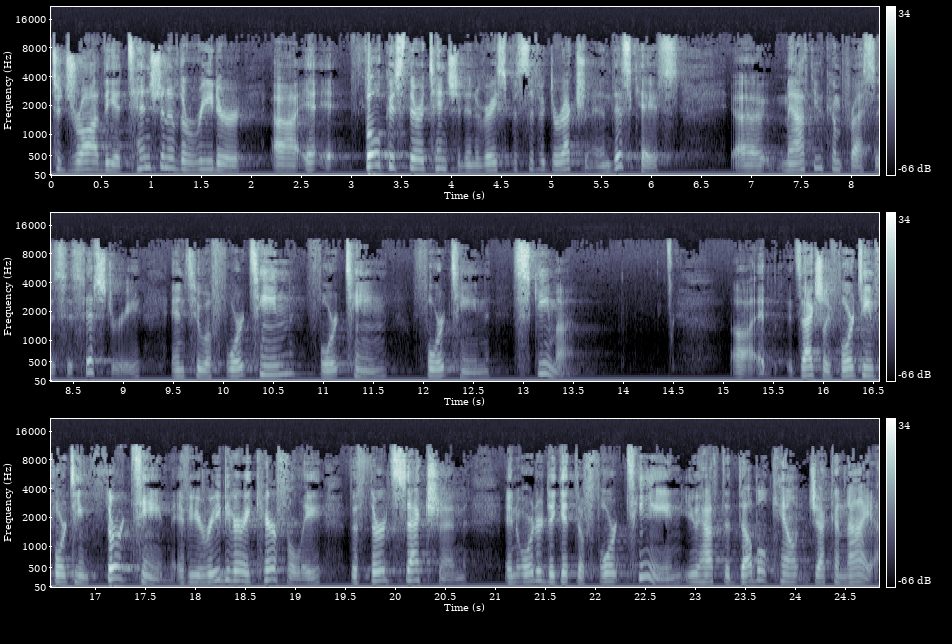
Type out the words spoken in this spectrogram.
to draw the attention of the reader, uh, focus their attention in a very specific direction. In this case, uh, Matthew compresses his history into a 14, 14, 14 schema. Uh, it, it's actually 14, 14, 13. If you read very carefully, the third section, in order to get to 14, you have to double count Jeconiah.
